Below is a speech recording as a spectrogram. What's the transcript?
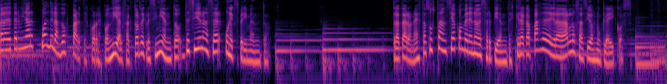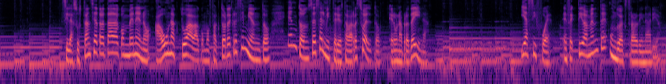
Para determinar cuál de las dos partes correspondía al factor de crecimiento, decidieron hacer un experimento. Trataron a esta sustancia con veneno de serpientes, que era capaz de degradar los ácidos nucleicos. Si la sustancia tratada con veneno aún actuaba como factor de crecimiento, entonces el misterio estaba resuelto, era una proteína. Y así fue, efectivamente un dúo extraordinario.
